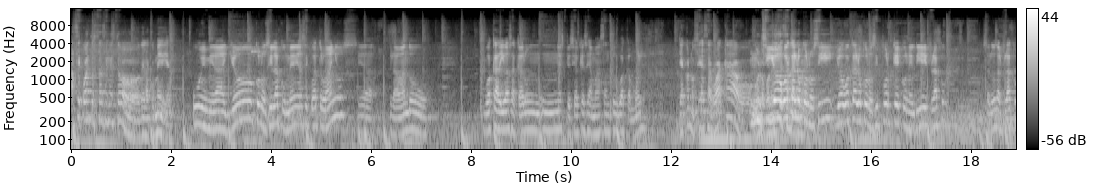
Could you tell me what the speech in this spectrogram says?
¿Hace cuánto estás en esto de la comedia? Uy, mira, yo conocí la comedia hace cuatro años, ya, grabando. Waka iba a sacar un, un especial que se llama Santos Guacamole. ¿Ya conocías a Huaca o, o lo Sí, yo a conociste en Waka la lo comedia? conocí, yo a lo conocí porque con el DJ Flaco, saludos al Flaco,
